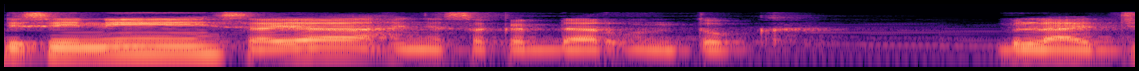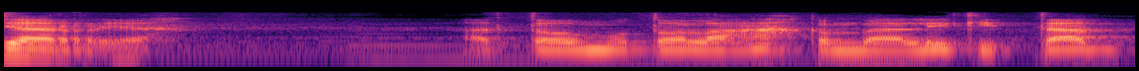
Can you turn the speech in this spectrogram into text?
Di sini saya hanya sekedar untuk belajar ya atau mutolaah kembali kitab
